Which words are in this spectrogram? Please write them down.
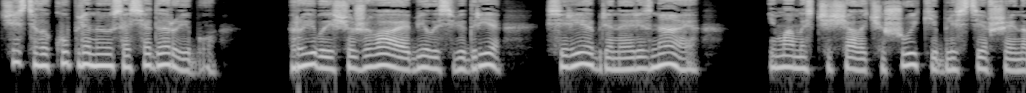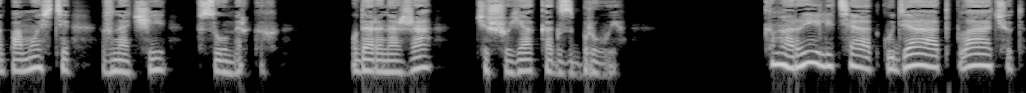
чистила купленную у соседа рыбу. Рыба еще живая билась в ведре, серебряная, резная, и мама счищала чешуйки, блестевшие на помосте в ночи, в сумерках. Удары ножа, чешуя, как сбруя. Комары летят, гудят, плачут.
